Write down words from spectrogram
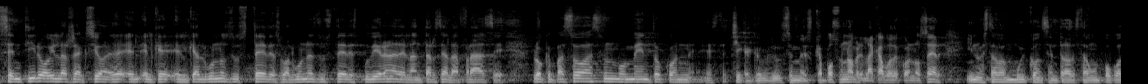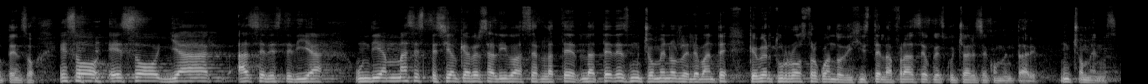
sentir hoy las reacciones, el, que, el, que, algunos de ustedes o algunas de ustedes pudieran adelantarse a la frase, lo que pasó hace un momento con esta chica que se me escapó su nombre, la acabo de conocer y no estaba muy concentrado, estaba un poco tenso. Eso, eso ya hace de este día un día más especial que haber salido a hacer la TED. La TED es mucho menos relevante que ver tu rostro cuando dijiste la frase o que escuchar ese comentario, mucho menos.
